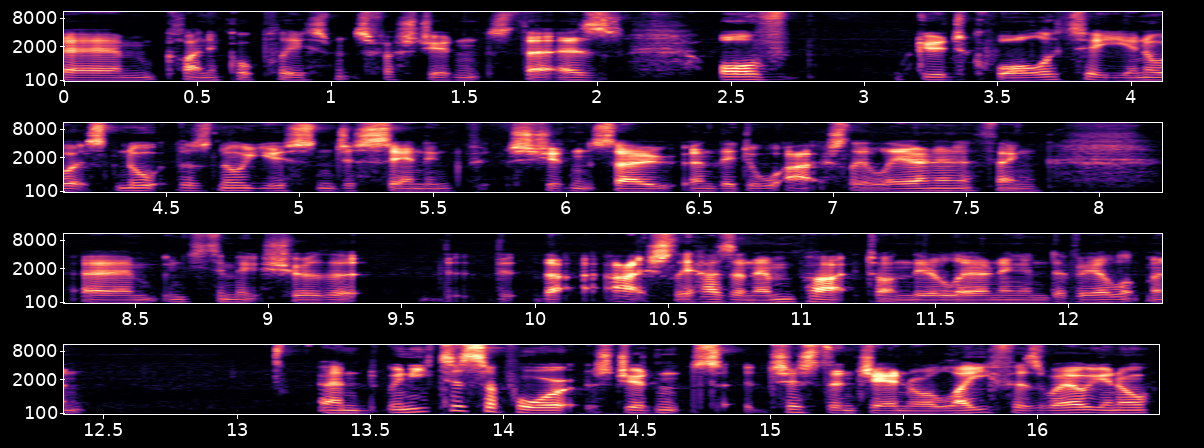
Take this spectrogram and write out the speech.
um, clinical placements for students that is of good quality. You know, it's no there's no use in just sending students out and they don't actually learn anything. Um, we need to make sure that, that that actually has an impact on their learning and development and we need to support students just in general life as well. You know,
